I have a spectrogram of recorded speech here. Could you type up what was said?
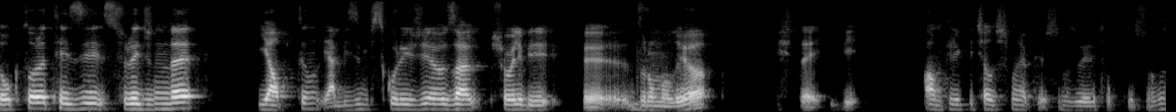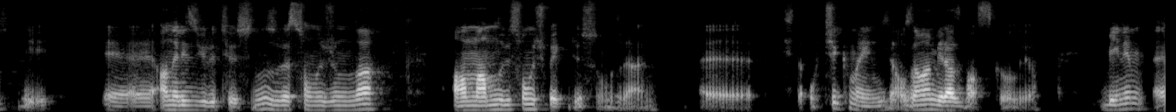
doktora tezi sürecinde yaptığın, yani bizim psikolojiye özel şöyle bir e, durum oluyor. İşte bir ampirik bir çalışma yapıyorsunuz, veri topluyorsunuz, bir e, analiz yürütüyorsunuz ve sonucunda anlamlı bir sonuç bekliyorsunuz yani. E, işte o çıkmayınca o zaman biraz baskı oluyor. Benim e,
